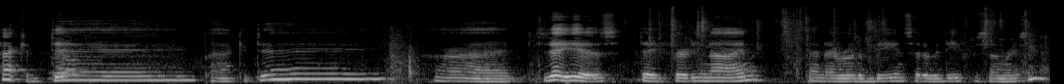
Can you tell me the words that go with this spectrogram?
Pack a day, pack a day. Alright, today is day 39, and I wrote a B instead of a D for some reason.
